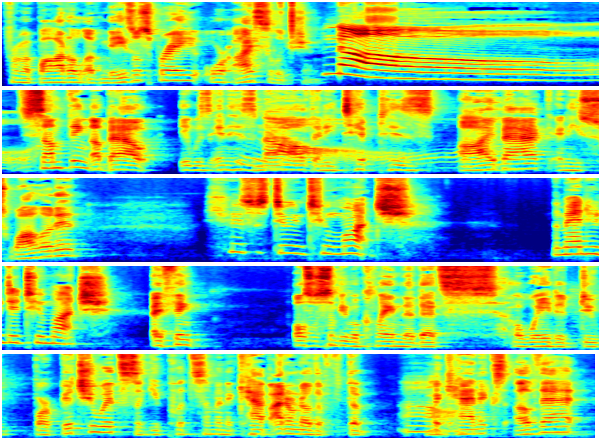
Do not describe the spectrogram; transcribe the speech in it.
from a bottle of nasal spray or eye solution. No. Something about it was in his mouth and he tipped his eye back and he swallowed it. He was just doing too much. The man who did too much. I think also some people claim that that's a way to do barbiturates, like you put some in a cap. I don't know the the mechanics of that,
